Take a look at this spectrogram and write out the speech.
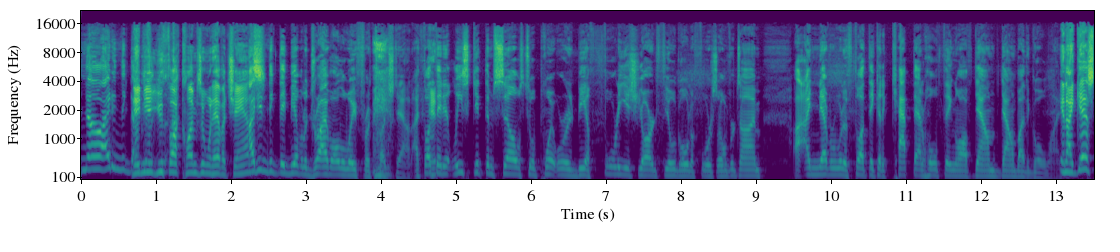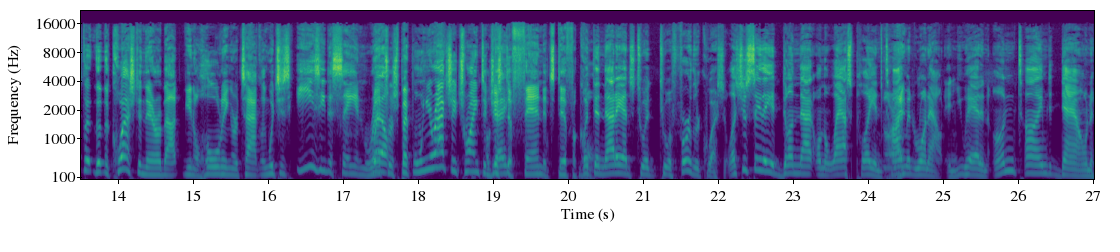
no, I didn't think that. Didn't you? You thought Clemson would have a chance? I didn't think they'd be able to drive all the way for a touchdown. I thought And- they'd at least get themselves to a point where it'd be a 40-ish yard field goal to force overtime. I, never would have thought they could have capped that whole thing off down down by the goal line. And I guess the, the, the question there about you know holding or tackling, which is easy to say in Well, retrospect, but when you're actually trying to just defend, it's difficult. But then that adds to a to a further question. Let's just say they had done that on the last play and time right. had run out, and you had an untimed down,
